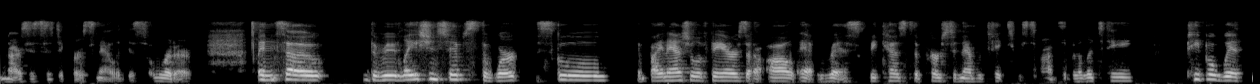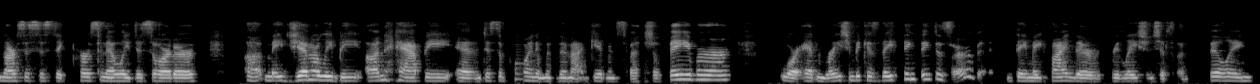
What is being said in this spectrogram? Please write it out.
narcissistic personality disorder. And so the relationships, the work, the school, and financial affairs are all at risk because the person never takes responsibility. People with narcissistic personality disorder uh, may generally be unhappy and disappointed when they're not given special favor or admiration because they think they deserve it. They may find their relationships unfulfilling,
